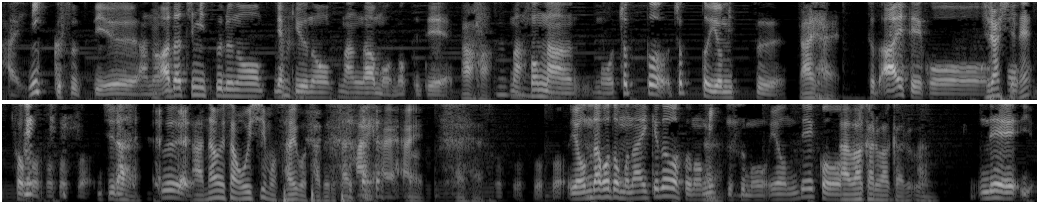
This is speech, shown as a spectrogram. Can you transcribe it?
はい。ミックスっていう、あうんの、足立みつるの野球の漫画も載ってて、あは。まあそんなん、もうちょっと、ちょっと読みつつ、はいはい。ちょっとあえてこう、じらしてねそうそうそうそうそう。じらしつつ、あ、直江さん美味しいもん最後食べるタイプ。はいはいはいうんはいはい。そうそうそうそう。読んだこともないけど、そのミックスも読んで、こあ、わかるわかる。うん。う、で、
